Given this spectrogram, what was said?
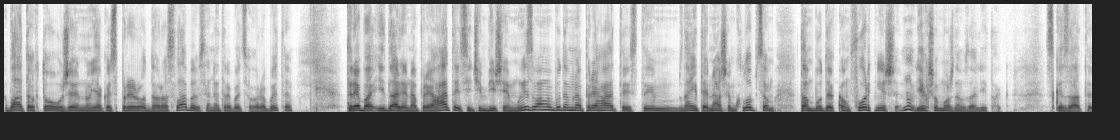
багато хто вже ну якось природно розслабився, не треба цього робити. Треба і далі напрягатись, і чим більше ми з вами будемо напрягатись, тим, знаєте, нашим хлопцям там буде комфортніше, ну, якщо можна взагалі так сказати,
